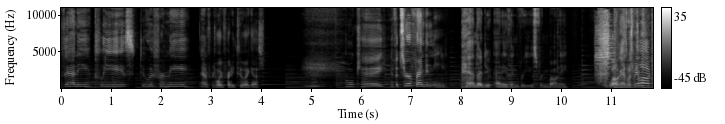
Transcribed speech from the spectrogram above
Vanny, please, do it for me. And for Toy Freddy too, I guess. okay. If it's your friend in need. And I'd do anything for you, Spring Bonnie. Well, guys, wish me luck!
